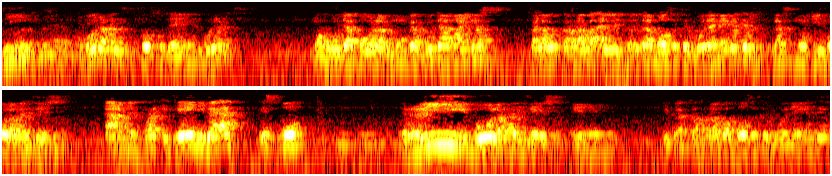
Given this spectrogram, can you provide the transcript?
depolarize فقدان ال polarity ما هو ده polar موجب وده minus فلو الكهرباء قلت ده positive وده negative ده اسمه depolarization أعمل فرق تاني بقى اسمه repolarization إيه يبقى كهرباء positive و negative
